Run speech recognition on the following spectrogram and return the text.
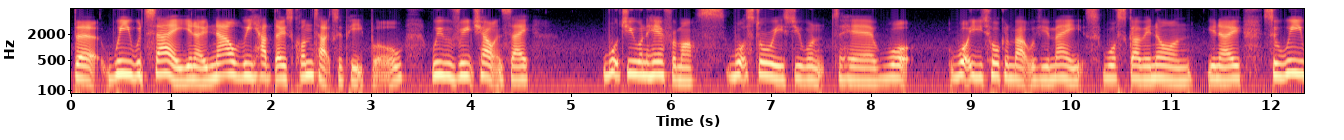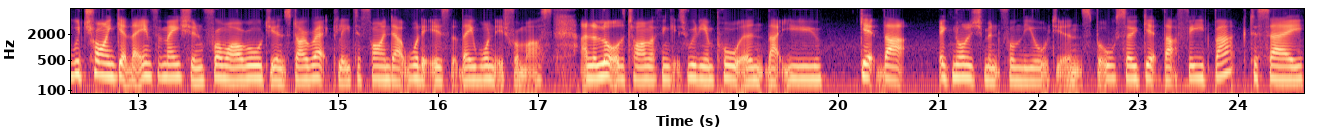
But we would say you know now we had those contacts with people we would reach out and say what do you want to hear from us? What stories do you want to hear? What what are you talking about with your mates? What's going on? You know, so we would try and get that information from our audience directly to find out what it is that they wanted from us. And a lot of the time, I think it's really important that you get that acknowledgement from the audience, but also get that feedback to say,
